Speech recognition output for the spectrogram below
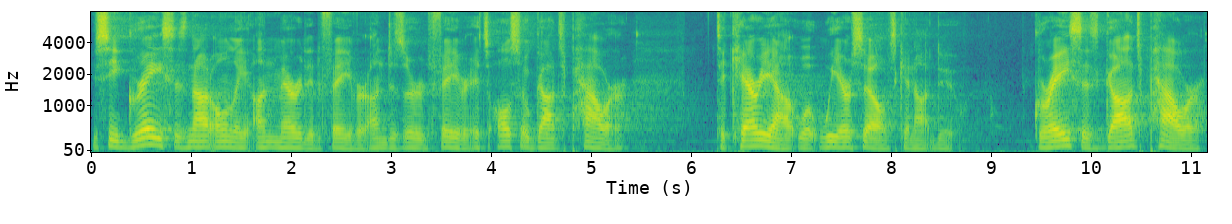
You see, grace is not only unmerited favor, undeserved favor, it's also God's power to carry out what we ourselves cannot do. Grace is God's power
